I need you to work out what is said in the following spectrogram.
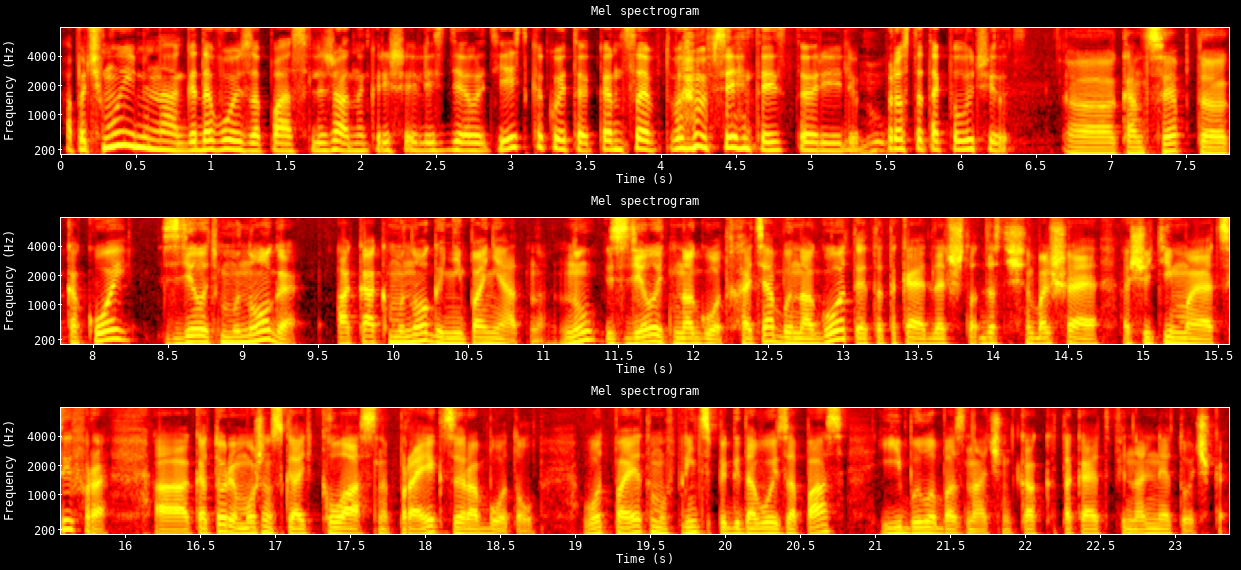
А почему именно годовой запас лежанок решили сделать? Есть какой-то концепт во всей этой истории или ну, просто так получилось? Э, концепт какой? Сделать много, а как много, непонятно. Ну, сделать на год. Хотя бы на год это такая достаточно большая ощутимая цифра, а, которой можно сказать, классно, проект заработал. Вот поэтому, в принципе, годовой запас и был обозначен как такая финальная точка.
